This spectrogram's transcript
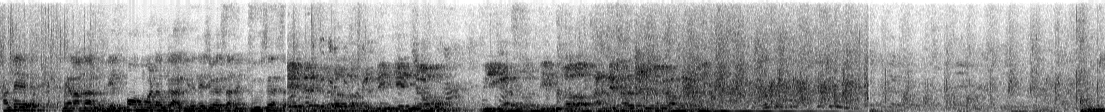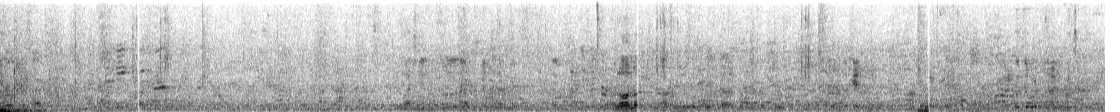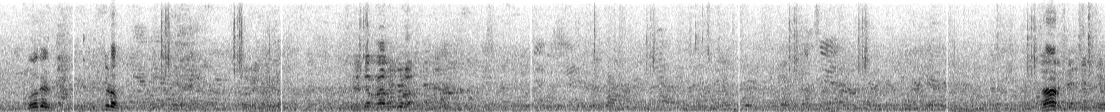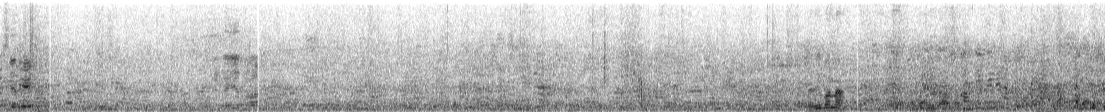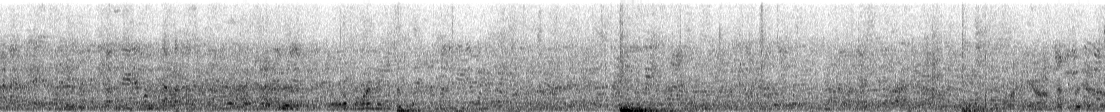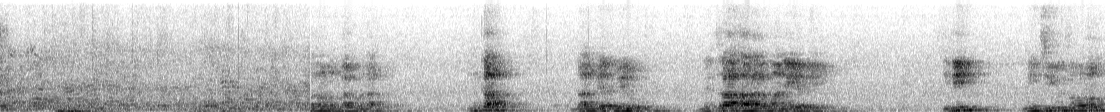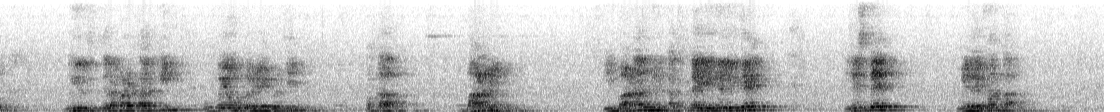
అంటే నేను అన్నాను నిర్మోహమాటంగా ఇది నిజమే సార్ నేను చూశాను సార్. మీకు అసలు దీంట్లో అన్ని ఓకే ఇక్కడ సార్ అది పన్నా మనం కాకుండా ఇంకా దాని మీద మీరు నిద్రాహారాలు మానేయాలి ఇది మీ జీవితంలో మీరు స్థిరపడటానికి ఉపయోగపడేటువంటి ఒక బాణం ఇది. ఈ బాణాన్ని మీరు కరెక్ట్గా వేయగలిగితే వేస్తే మీ లైఫ్ అంతా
